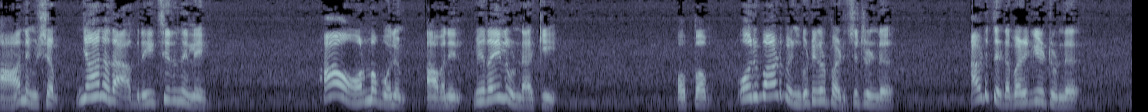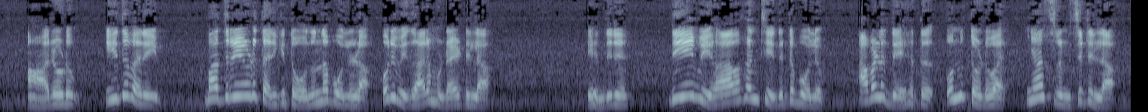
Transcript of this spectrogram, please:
ആ നിമിഷം ഞാനത് ആഗ്രഹിച്ചിരുന്നില്ലേ? ആ ഓർമ്മ പോലും അവനിൽ വിറയിലുണ്ടാക്കി. ഒപ്പം ഒരുപാട് പെൺകുട്ടികൾ പഠിച്ചിട്ടുണ്ട്. അടുത്തിടപഴകിയിട്ടുണ്ട് ആരോടും ഇതുവരെയും ഭദ്രയോട് തനിക്ക് തോന്നുന്ന പോലുള്ള ഒരു വികാരം ഉണ്ടായിട്ടില്ല. എന്തിന് ദീ വിവാഹം ചെയ്തിട്ട് പോലും അവളുടെ ദേഹത്ത് ഒന്ന് തൊടുവാൻ ഞാൻ ശ്രമിച്ചിട്ടില്ല.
